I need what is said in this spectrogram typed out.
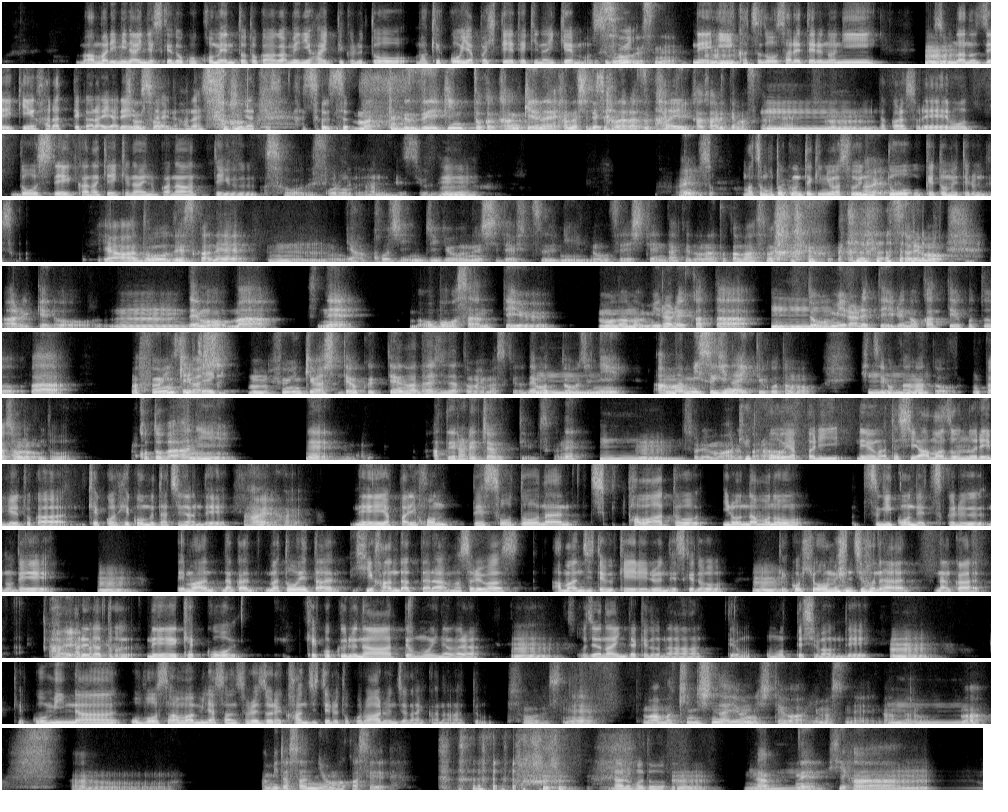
まあ、あんまり見ないんですけど、こうコメントとかが目に入ってくると、まあ結構やっぱ否定的な意見もすごいそうですね。ね、うんいい活動されてるのに、うんそんなの税金払ってからやれみたいな話になって、そうそう。全く税金とか関係ない話で必ず書い書かれてますかうらね。ーうんんだからそれをどうしていかなきゃいけないのかなっていうとそうですこ。ろなんですよね。はい。そ松本君的にはそういうはいのどう受け止めてるんですか、いやーどうですかね。うん、いや、個人事業主で普通に納税してんだけどなとか、まあ、そ それもあるけど、うん、でもまあ、ね、お坊さんっていうものの見られ方、うんどう見られているのかっていうことは、まあ、雰囲気はうん、雰囲気は知っておくっていうのは大事だと思いますけど、でうんも同時に、あんま見すぎないっていうことも必要かなと。やっぱその。言葉にね、当てられちゃうっていうんですかね。ううんん。それもある結から。構やっぱりね、私、アマゾンのレビューとか結構へこむたちなんで、はいはい。ね、やっぱり本って相当なパワーといろんなものをつぎ込んで作るので、うん。で、まあ、なんか、的を得た批判だったら、まあ、それは甘んじて受け入れるんですけど、うん。結構表面上な、なんか、はいあれだはいとね、結構、結構来るなーって思いながら、うん。そうじゃないんだけどなーって思ってしまうんで、うん。結構みんな、お坊さんは皆さんそれぞれ感じてるところあるんじゃないかなって。そうですね。でもあんま気にしないようにしてはいますね。なんだろう。うんまあ、あのー阿弥陀さんにお任せ。なるほど。うん。な、うんね、批判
